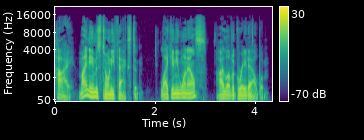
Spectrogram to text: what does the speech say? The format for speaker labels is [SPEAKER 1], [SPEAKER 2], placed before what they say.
[SPEAKER 1] Hi, my name is Tony Thaxton. Like anyone else, I love a great album.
